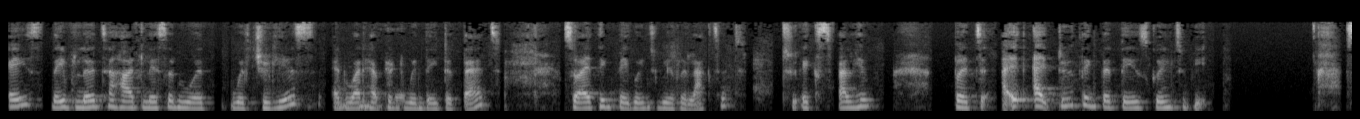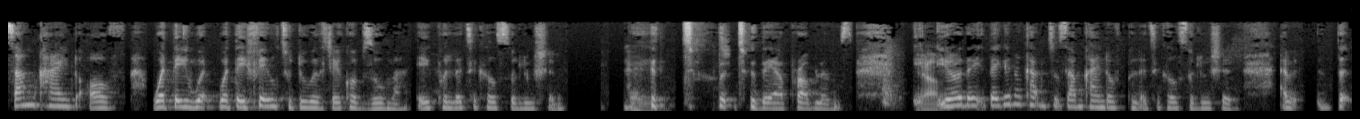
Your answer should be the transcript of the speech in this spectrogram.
Ace. They've learned a hard lesson with with Julius and what happened when they did that. So I think they're going to be reluctant to expel him. But I, I do think that there's going to be some kind of what they what they failed to do with Jacob Zuma, a political solution mm. to, their problems. Yeah. You know, they they're going to come to some kind of political solution. I mean, the,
